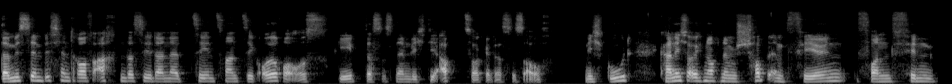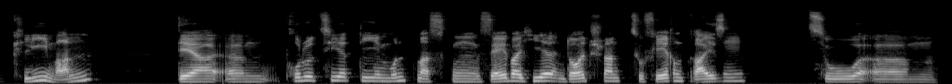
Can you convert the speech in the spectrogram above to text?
da müsst ihr ein bisschen drauf achten, dass ihr dann nicht 10, 20 Euro ausgebt. Das ist nämlich die Abzocke, das ist auch nicht gut. Kann ich euch noch einen Shop empfehlen von Finn Kliemann. Der ähm, produziert die Mundmasken selber hier in Deutschland zu fairen Preisen, zu ähm,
